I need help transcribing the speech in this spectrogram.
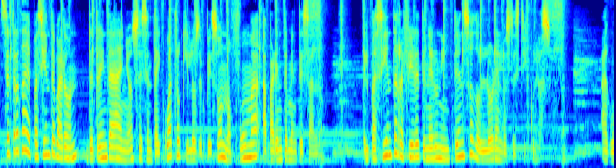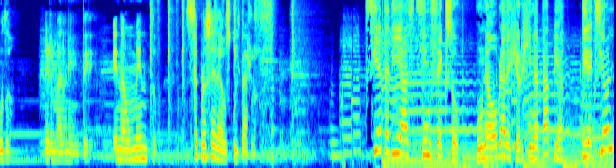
Se trata de paciente varón de 30 años, 64 kilos de peso, no fuma, aparentemente sano. El paciente refiere tener un intenso dolor en los testículos. Agudo, permanente, en aumento. Se procede a auscultarlo. Siete días sin sexo, una obra de Georgina Tapia. Dirección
